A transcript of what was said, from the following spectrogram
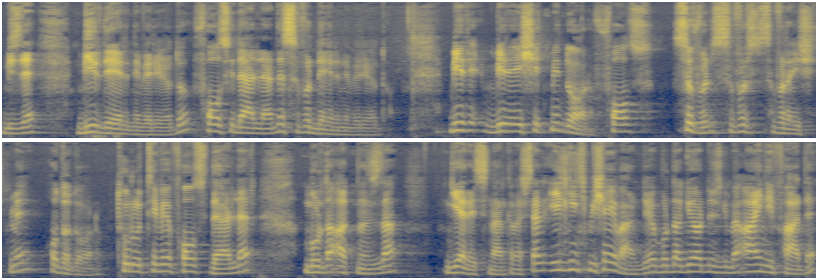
bize bir değerini veriyordu. False değerlerde sıfır değerini veriyordu. Bir, bir eşit mi? Doğru. False 0, 0, 0'a eşit mi? O da doğru. True ve false değerler burada aklınızda yer etsin arkadaşlar. İlginç bir şey var diyor. Burada gördüğünüz gibi aynı ifade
